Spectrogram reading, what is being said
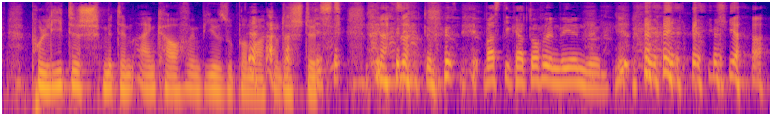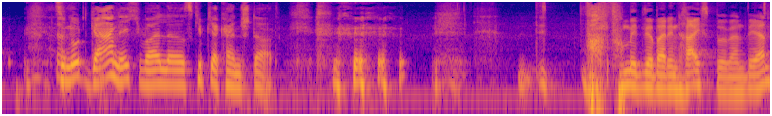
politisch mit dem Einkauf im Biosupermarkt unterstützt. Also, was die Kartoffeln wählen würden. ja. Zur Not gar nicht, weil äh, es gibt ja keinen Staat. Womit wir bei den Reichsbürgern wären,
